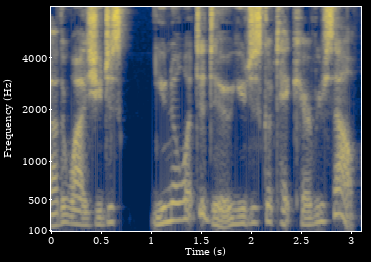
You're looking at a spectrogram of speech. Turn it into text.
otherwise, you just, you know what to do. You just go take care of yourself.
